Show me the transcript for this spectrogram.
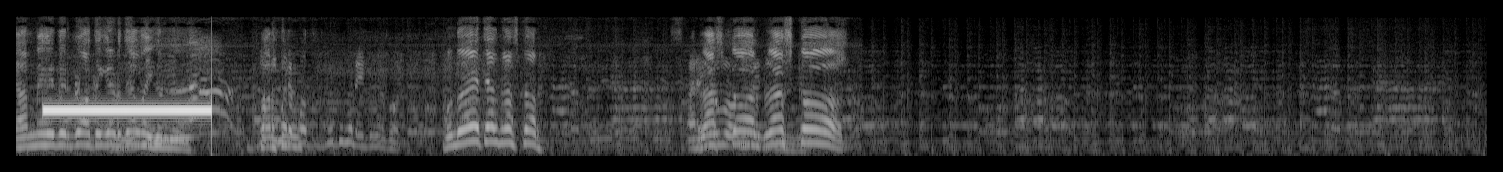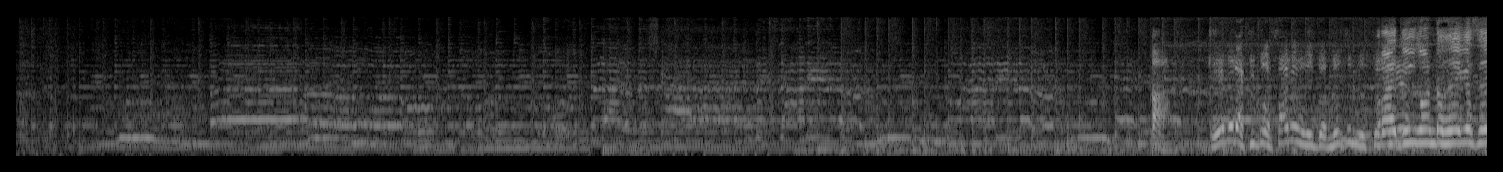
এখন মেয়েদের গোয়া থেকে বাই করব। বন্ধু এই তেল ব্রাশ কর। ব্রাশ কর ব্রাশ কর। কে প্রায় দুই ঘণ্টা হয়ে গেছে।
